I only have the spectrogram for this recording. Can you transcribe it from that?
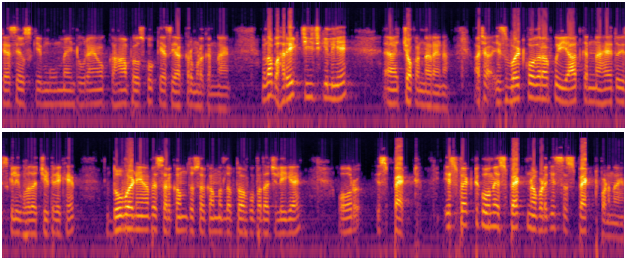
कैसे उसके मूवमेंट हो रहे हैं और कहाँ पे उसको कैसे आक्रमण करना है। मतलब हर एक चीज़ के लिए चौकन्ना रहना। अच्छा इस वर्ड को अगर आपको याद करना है तो इसके लिए बहुत अच्छी ट्रिक है। दो वर्ड है यहाँ पे सरकम तो सरकम मतलब तो आपको पता चली गया है, और स्पेक्ट इस को हमें स्पेक्ट ना पढ़ के सस्पेक्ट पढ़ना है।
